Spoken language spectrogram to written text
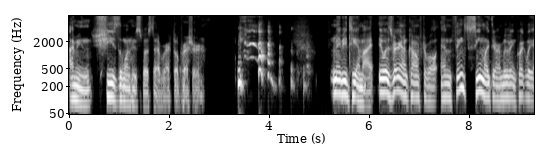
I mean, she's the one who's supposed to have rectal pressure. Maybe TMI. It was very uncomfortable and things seemed like they were moving quickly.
